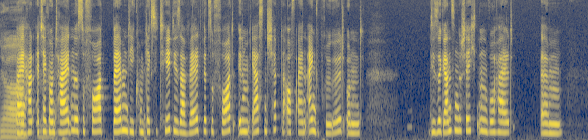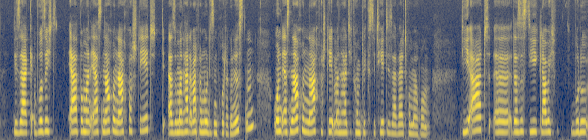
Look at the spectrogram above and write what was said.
Ja. Bei Attack on Titan ist sofort, bam, die Komplexität dieser Welt wird sofort im ersten Chapter auf einen eingeprügelt und diese ganzen Geschichten, wo halt ähm, dieser, wo sich wo man erst nach und nach versteht, also man hat am Anfang nur diesen Protagonisten und erst nach und nach versteht man halt die Komplexität dieser Welt drumherum. Die Art, äh, das ist die, glaube ich, wo du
